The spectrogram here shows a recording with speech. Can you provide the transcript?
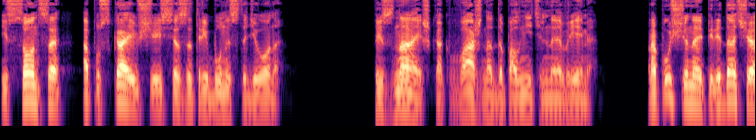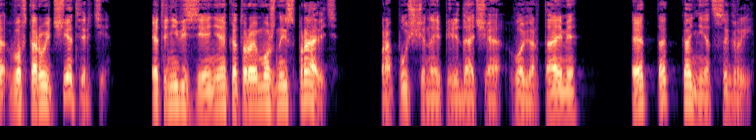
и солнце, опускающееся за трибуны стадиона. Ты знаешь, как важно дополнительное время. Пропущенная передача во второй четверти — это не везение, которое можно исправить пропущенная передача в овертайме — это конец игры.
